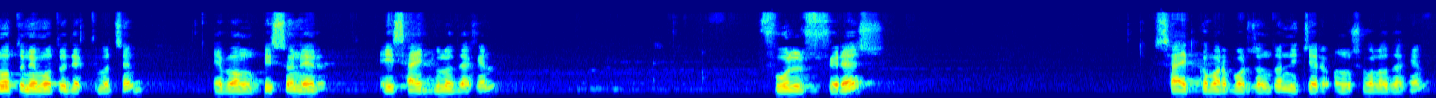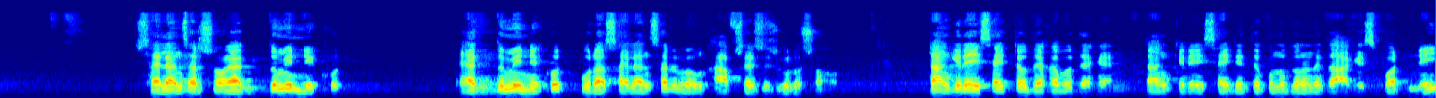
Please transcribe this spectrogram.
নতুনের মতো দেখতে পাচ্ছেন। এবং পিছনের এই সাইডগুলো দেখেন, ফুল ফ্রেশ। সাইড কভার পর্যন্ত, নিচের অংশগুলো দেখেন। সাইলেন্সার সহ একদমই নিখুঁত। একদমই নিখুঁত, পুরা সাইলেন্সার এবং হাফ সাইজেসগুলো সহ। টাঙ্কির এই সাইডটাও দেখাবো, দেখেন। টাঙ্কির এই সাইডে তো কোনো ধরনের দাগ, স্পট নেই।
